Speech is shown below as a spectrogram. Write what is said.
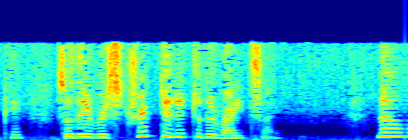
Okay? So they restricted it to the right side. Now,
